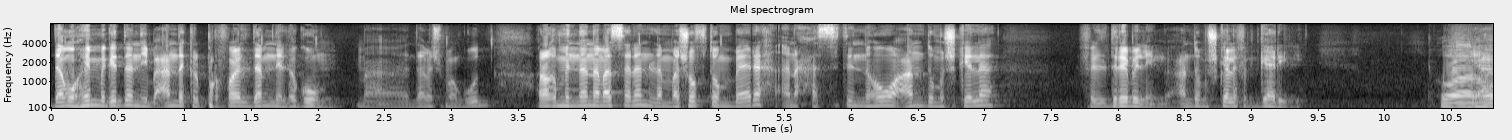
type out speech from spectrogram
ده مهم جدا يبقى عندك ال profile ده من الهجوم. ما ده مش موجود. رغم إن أنا مثلا لما شفته إمبارح أنا حسيت إن هو عنده مشكلة في ال dribbling عنده مشكلة في الجري هو هو يعني-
